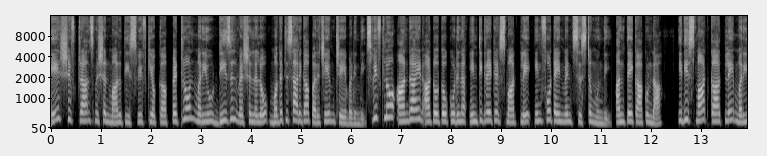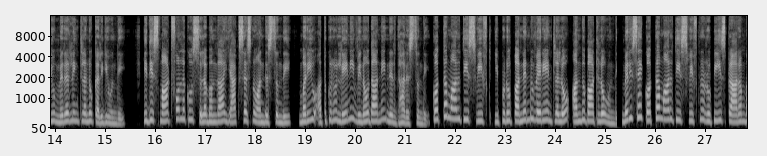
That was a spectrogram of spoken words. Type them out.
gear shift transmission Maruti Swift యొక్క పెట్రోల్ మరియు డీజిల్ వెర్షన్లలో మొదటిసారిగా పరిచయం చేయబడింది. స్విఫ్ట్లో ఆండ్రాయిడ్ ఆటోతో కూడిన integrated smart play infotainment system ఉంది. అంతేకాకుండా ఇది స్మార్ట్ కార్ ప్లే మరియు మిర్రర్లింక్లను కలిగి ఉంది. ఇది స్మార్ట్ఫోన్లకు సులభంగా యాక్సెస్ను అందిస్తుంది మరియు అతుకులు లేని వినోదాన్ని నిర్ధారిస్తుంది. కొత్త మారుతి స్విఫ్ట్ ఇప్పుడు పన్నెండు వేరియంట్లలో అందుబాటులో ఉంది. మెరిసే కొత్త మారుతి స్విఫ్ట్ను రూపీస్ ప్రారంభ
